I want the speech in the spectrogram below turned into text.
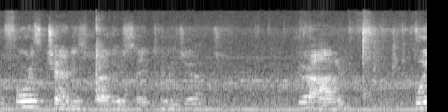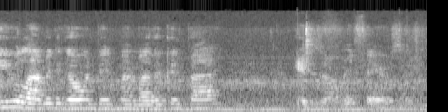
the fourth Chinese brother said to the judge, Your Honor, will you allow me to go and bid my mother goodbye? It is only fair, said the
